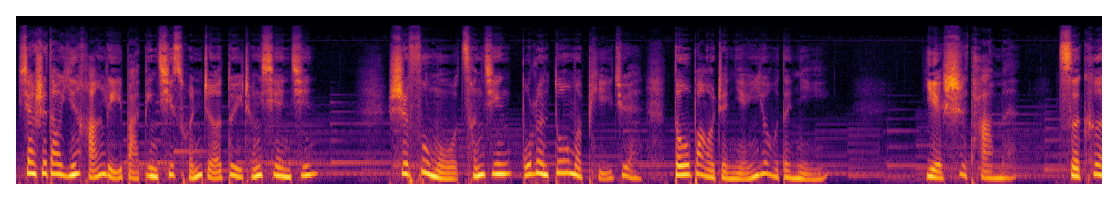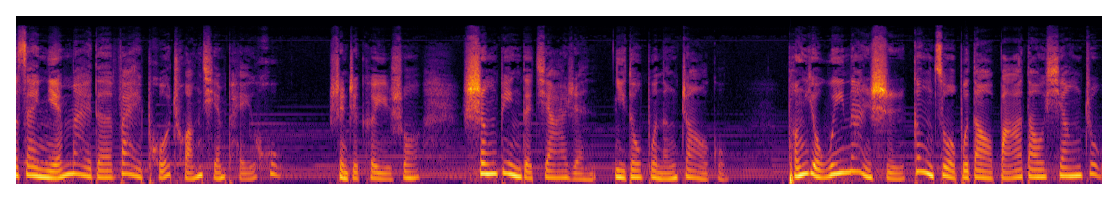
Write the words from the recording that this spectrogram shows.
像是到银行里把定期存折兑成现金，是父母曾经不论多么疲倦都抱着年幼的你，也是他们。此刻在年迈的外婆床前陪护，甚至可以说，生病的家人你都不能照顾，朋友危难时更做不到拔刀相助，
